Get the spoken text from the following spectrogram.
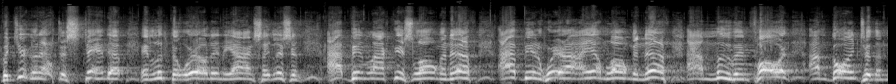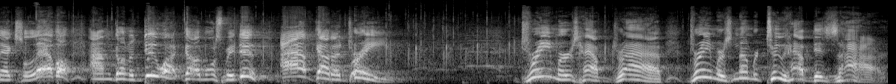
But you're going to have to stand up and look the world in the eye and say, Listen, I've been like this long enough. I've been where I am long enough. I'm moving forward. I'm going to the next level. I'm going to do what God wants me to do. I've got a dream. Dreamers have drive. Dreamers, number two, have desire.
